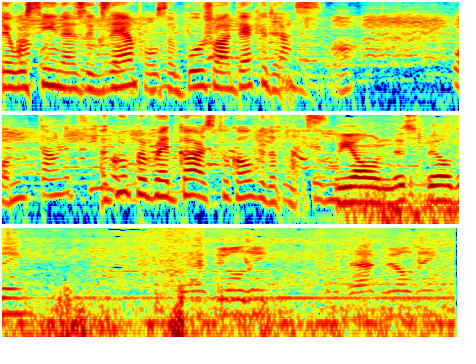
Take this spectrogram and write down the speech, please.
they were seen as examples of bourgeois decadence. A group of Red Guards took over the place. We own this building, that building, that building, this building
